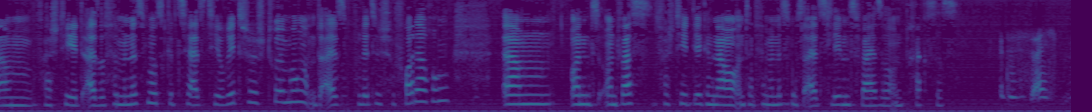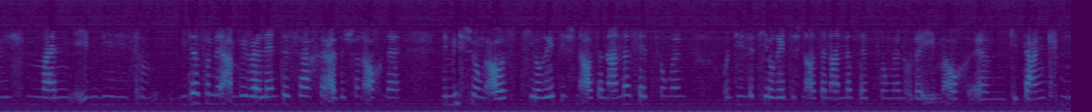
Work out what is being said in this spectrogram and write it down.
ähm, versteht. Also Feminismus gibt es ja als theoretische Strömung und als politische Forderung. Ähm, und, und was versteht ihr genau unter Feminismus als Lebensweise und Praxis? Das ist eigentlich, ich meine, eben wie so, wieder so eine ambivalente Sache, also schon auch eine, eine Mischung aus theoretischen Auseinandersetzungen und diese theoretischen Auseinandersetzungen oder eben auch ähm, Gedanken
